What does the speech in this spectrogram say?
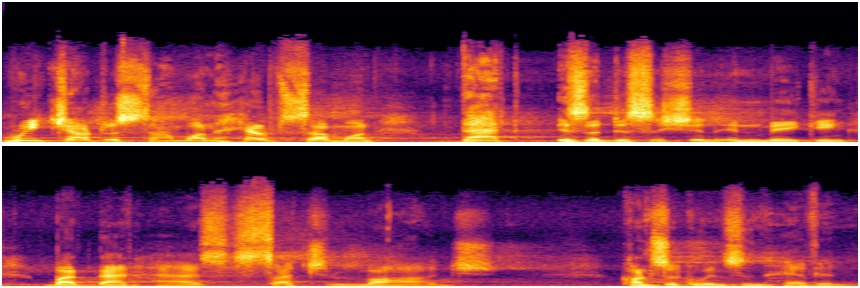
reach out to someone, help someone. That is a decision in making, but that has such large consequence in heaven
